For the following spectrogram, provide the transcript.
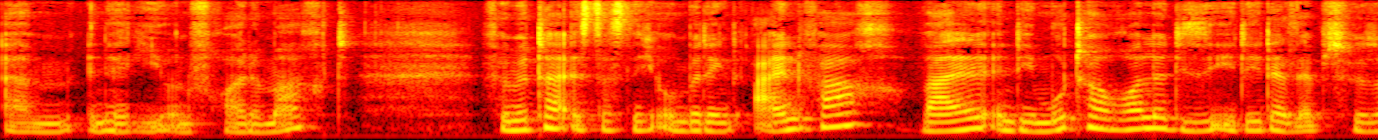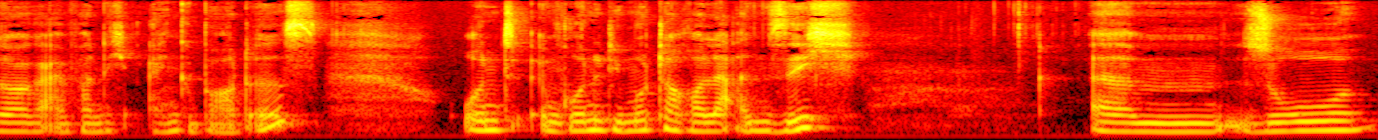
ähm, Energie und Freude macht. Für Mütter ist das nicht unbedingt einfach, weil in die Mutterrolle diese Idee der Selbstfürsorge einfach nicht eingebaut ist und im Grunde die Mutterrolle an sich ähm, so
